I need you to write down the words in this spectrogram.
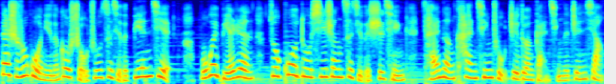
但是如果你能够守住自己的边界，不为别人做过度牺牲自己的事情，才能看清楚这段感情的真相。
